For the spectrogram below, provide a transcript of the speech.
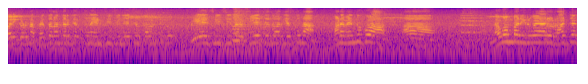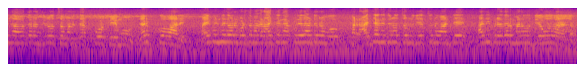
మరి ఇక్కడ ఉన్న పెద్దలందరికీ చెప్తున్నా NCC national council AICC CSS వారికి చెప్తున్నా. మనం ఎందుకు నవంబర్ ఇరవై ఆరు రాజ్యాంగ అవతరణ దినోత్సవం మనం జరుపుకోవట్లేము. జరుపుకోవాలి. బైబిల్ మీద ఎవరు కొడితే మాకు రాజ్యాంగ హక్కు లేదంటున్నావు. మరి రాజ్యాంగ దినోత్సవం నువ్వు చేస్తున్నావు అంటే అది బ్రదర్ మనం దేవుడు అని అంటాం.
